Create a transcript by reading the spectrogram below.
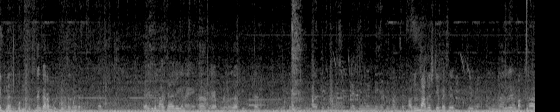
इथनं. पूर्ण. इथनं करा पूर्ण. करा. इकडून असे आले की नाही या पूर्ण जातील. अजून मागं स्टेप आहे साहेब. स्टेप आहे. मागची आहे.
